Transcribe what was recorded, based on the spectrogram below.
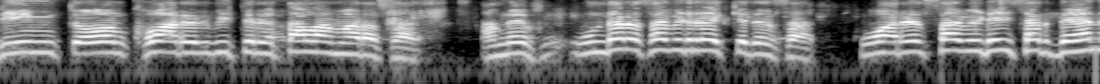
ডিম তো খোয়ারের ভিতরে তালা মারা স্যার। আপনি উন্ডারের চাবিটা রেখে দেন স্যার। খোয়ারের চাবিটাই স্যার দেন।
